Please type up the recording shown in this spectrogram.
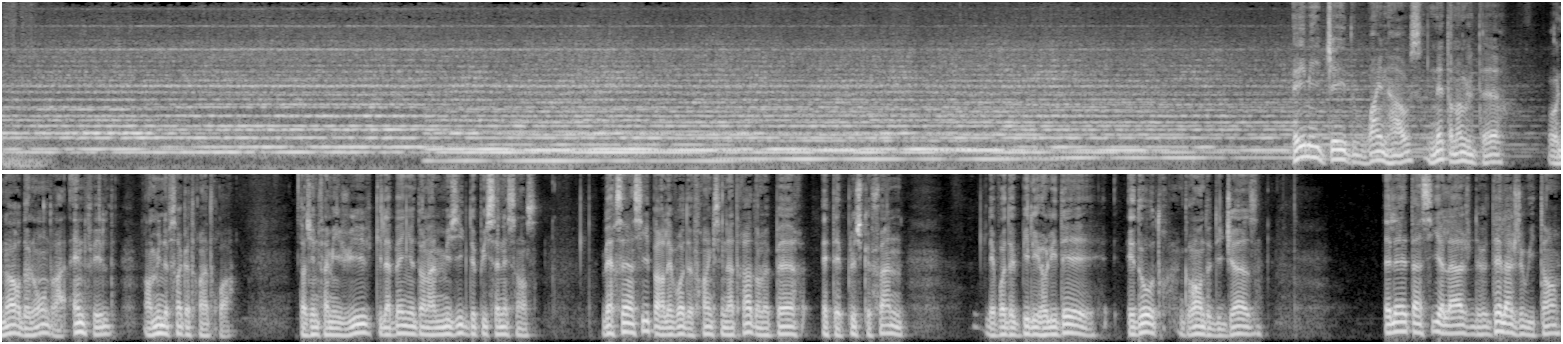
Amy Jade Winehouse naît en Angleterre, au nord de Londres, à Enfield, en 1983, dans une famille juive qui la baigne dans la musique depuis sa naissance. Bercée ainsi par les voix de Frank Sinatra, dont le père était plus que fan, les voix de Billie Holiday et d'autres grandes du jazz, elle est ainsi à l'âge de, dès l'âge de 8 ans,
